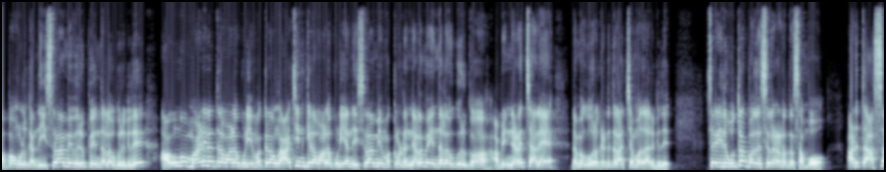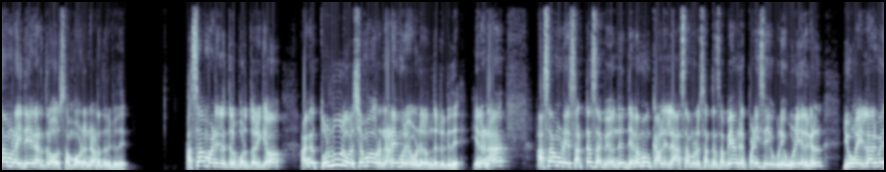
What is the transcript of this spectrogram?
அப்போ அவங்களுக்கு அந்த இஸ்லாமிய வெறுப்பு எந்த அளவுக்கு இருக்குது? அவங்க மாநிலத்தில் வாழக்கூடிய மக்கள் அவங்க ஆட்சியின் கீழே வாழக்கூடிய அந்த இஸ்லாமிய மக்களோட நிலைமை எந்த அளவுக்கு இருக்கும்? அப்படின்னு நினைச்சாலே நமக்கு ஒரு கட்டத்தில் அச்சமாக தான் இருக்குது. சரி இது உத்தரப்பிரதேசத்தில் நடந்த சம்பவம். அடுத்து அஸ்ஸாமில் இதே நேரத்தில் ஒரு சம்பவம் நடந்திருக்குது. அஸ்ஸாம் மாநிலத்தில் பொறுத்த வரைக்கும் அங்கே தொண்ணூறு வருஷமாக ஒரு நடைமுறை ஒன்று இருந்துட்டு இருக்குது என்னன்னா அசாமுடைய சட்டசபை வந்து தினமும் காலையில் அசாமுடைய சட்டசபை அங்கே பணி செய்யக்கூடிய ஊழியர்கள் இவங்க எல்லாருமே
